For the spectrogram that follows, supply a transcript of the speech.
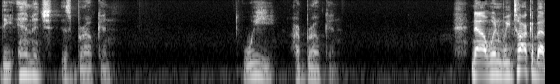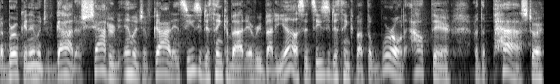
The image is broken. We are broken. Now, when we talk about a broken image of God, a shattered image of God, it's easy to think about everybody else. It's easy to think about the world out there, or the past, or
